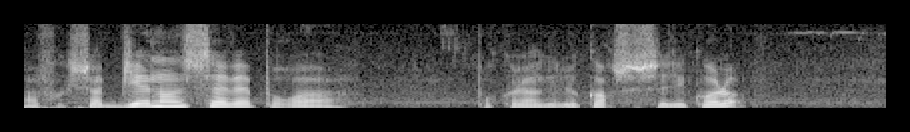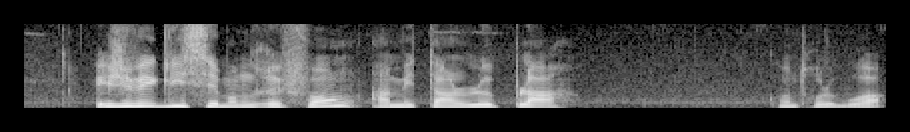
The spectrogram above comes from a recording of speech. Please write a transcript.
Il faut que ce soit bien en sève hein, pour, euh, pour que le corse se décolle. Et je vais glisser mon greffon en mettant le plat contre le bois.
